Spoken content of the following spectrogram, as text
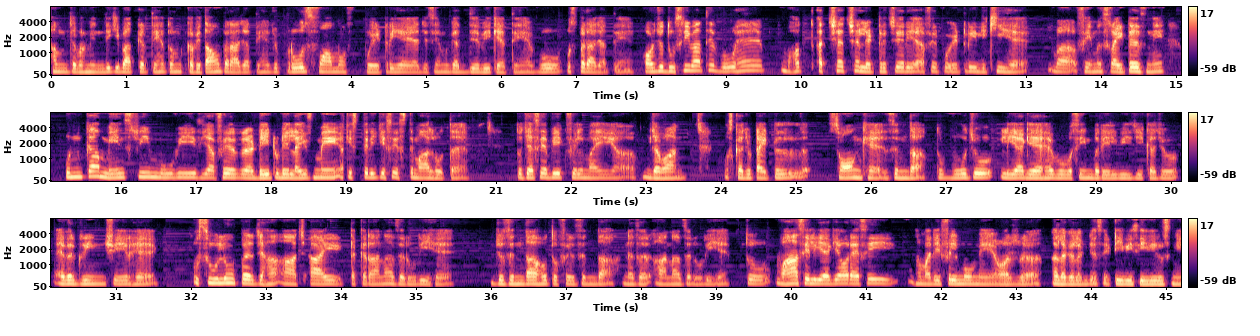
हम जब हम हिंदी की बात करते हैं तो हम कविताओं पर आ जाते हैं, जो प्रोज फॉर्म ऑफ़ पोएट्री है या जिसे हम गद्य भी कहते हैं, वो उस पर आ जाते हैं। और जो दूसरी बात है, वो है बहुत अच्छा अच्छा लिटरेचर या फिर पोएट्री लिखी है फ़ेमस राइटर्स ने। उनका मेन स्ट्रीम मूवीज़ या फिर डे टू डे लाइफ में किस तरीके से इस्तेमाल होता है। तो जैसे अभी एक फ़िल्म आई जवान, उसका जो टाइटल सॉन्ग है ज़िंदा तो वो जो लिया गया है वो वसीम बरेलवी जी का जो एवरग्रीन शेर है उसूलों पर जहाँ आँच आए टकराना ज़रूरी है। जो ज़िंदा हो तो फिर ज़िंदा नज़र आना ज़रूरी है। तो वहाँ से लिया गया और ऐसे ही हमारी फ़िल्मों में और अलग अलग जैसे टीवी सीरियल्स में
